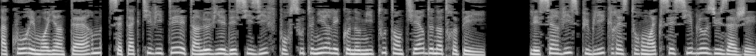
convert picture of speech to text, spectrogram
À court et moyen terme, cette activité est un levier décisif pour soutenir l'économie tout entière de notre pays. Les services publics resteront accessibles aux usagers.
